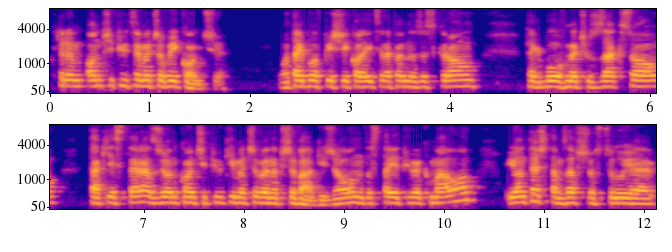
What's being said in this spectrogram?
którym on przy piłce meczowej kończy. Bo tak było w pierwszej kolejce na pewno ze Skrą, tak było w meczu z Zaksą, tak jest teraz, że on kończy piłki meczowe na przewagi, że on dostaje piłek mało i on też tam zawsze oscyluje,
